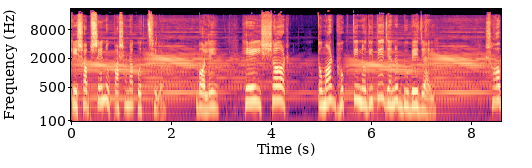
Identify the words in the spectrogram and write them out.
কেশব সেন উপাসনা করছিল। বলে, হে ঈশ্বর, তোমার ভক্তি নদীতে যেন ডুবে যাই। সব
